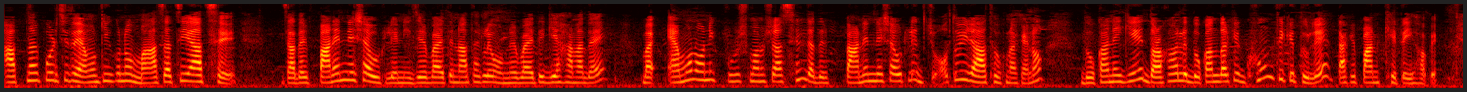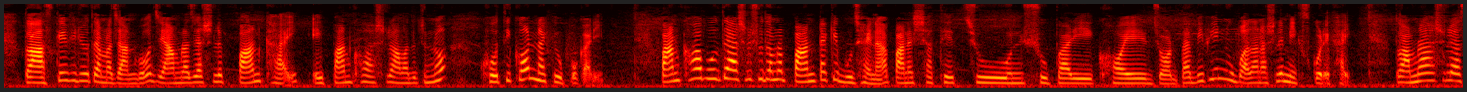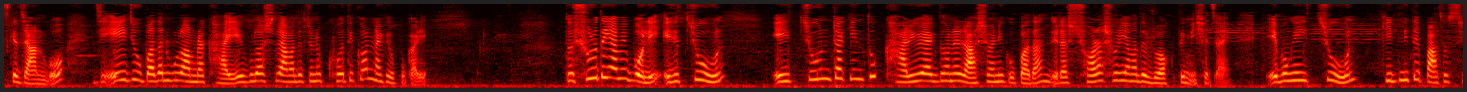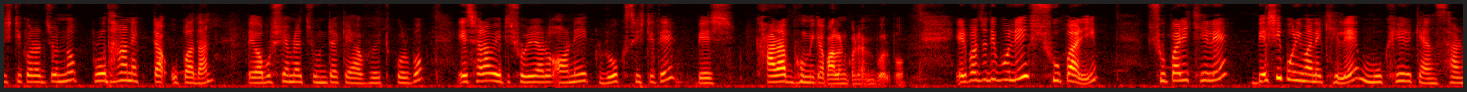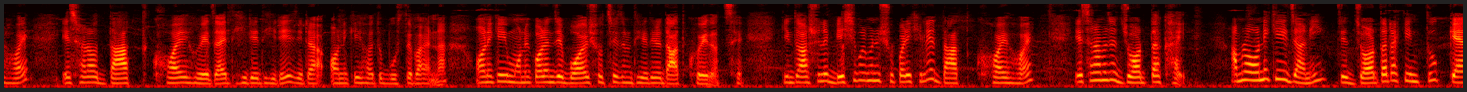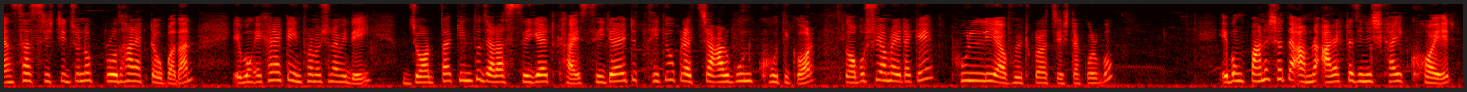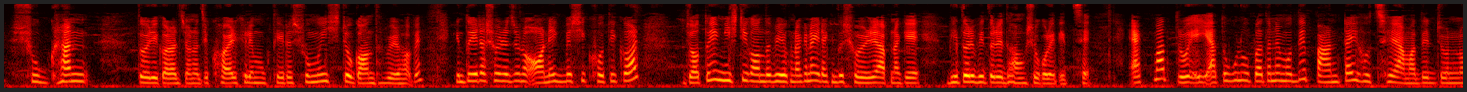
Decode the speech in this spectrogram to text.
আপনার পরিচিত এমন কি কোনো মা চাচি আছে যাদের পানের নেশা উঠলে নিজের বাড়িতে না থাকলে অন্যের বাড়িতে গিয়ে হানা দেয়? বা এমন অনেক পুরুষ মানুষ আছেন যাদের পানের নেশা উঠলে যতই রাত হোক না কেন দোকানে গিয়ে দরকার হলে দোকানদারকে ঘুম থেকে তুলে তাকে পান খেতেই হবে। তো আজকের ভিডিওতে আমরা জানব যে আমরা যে আসলে পান খাই, এই পান খাওয়া আসলে আমাদের জন্য ক্ষতিকর নাকি উপকারী? পান খাওয়া বলতে আসলে শুধু আমরা পানটাকে বুঝাই না, পানের সাথে চুন, সুপারি খয়ের জর্দা বিভিন্ন উপাদান আসলে মিক্স করে খাই। তো আমরা আসলে আজকে জানব যে এই যে উপাদানগুলো আমরা খাই, এগুলো আসলে আমাদের জন্য ক্ষতিকর নাকি উপকারী? তো শুরুতেই আমি বলি, এই যে চুন, এই চুনটা কিন্তু ক্ষারীয় এক ধরনের রাসায়নিক উপাদান যেটা সরাসরি আমাদের রক্তে মিশে যায়। এবং এই চুন কিডনিতে পাথর সৃষ্টি করার জন্য প্রধান একটা উপাদান তাই অবশ্যই আমরা চুনটাকে অ্যাভয়েড করব। এছাড়াও এটি শরীরে আরও অনেক রোগ সৃষ্টিতে বেশ খারাপ ভূমিকা পালন করে, আমি বলব। এরপর যদি বলি সুপারি সুপারি খেলে, বেশি পরিমাণে খেলে মুখের ক্যান্সার হয়। এছাড়াও দাঁত ক্ষয় হয়ে যায় ধীরে ধীরে, যেটা অনেকেই হয়তো বুঝতে পারেন না। অনেকেই মনে করেন যে বয়স হচ্ছে যেন ধীরে ধীরে দাঁত ক্ষয়ে যাচ্ছে। কিন্তু আসলে বেশি পরিমাণে সুপারি খেলে দাঁত ক্ষয় হয়। এছাড়া আমরা যে জর্দা খাই আমরা অনেকেই জানি যে জর্দাটা কিন্তু ক্যান্সার সৃষ্টির জন্য প্রধান একটা উপাদান। এবং এখানে একটা ইনফরমেশন আমি দেই, জর্দা কিন্তু যারা সিগারেট খায়, সিগারেটের থেকেও প্রায় চার গুণ ক্ষতিকর। তো অবশ্যই আমরা এটাকে ফুললি অ্যাভয়েড করার চেষ্টা করব। এবং পানের সাথে আমরা আরেকটা জিনিস খাই, ক্ষয়ের, সুঘ্রাণ তৈরি করার জন্য যে খয়ের খেলে মুখ থেকে একটা সুমিষ্ট গন্ধ বের হবে। কিন্তু এটা শরীরের জন্য অনেক বেশি ক্ষতিকর। যতই মিষ্টি গন্ধ বের হোক না কেন, এটা কিন্তু শরীরে আপনাকে ভিতরে ভিতরে ধ্বংস করে দিচ্ছে। একমাত্র এই এতগুলো উপাদানের মধ্যে পানটাই হচ্ছে আমাদের জন্য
